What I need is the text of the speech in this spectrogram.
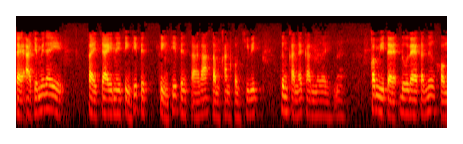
แต่อาจจะไม่ได้ใส่ใจในสิ่งที่เป็นสิ่งที่เป็นสาระสำคัญของชีวิต ซึ่งกันและกันเลยนะก็มีแต่ดูแลกันเรื่องของ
